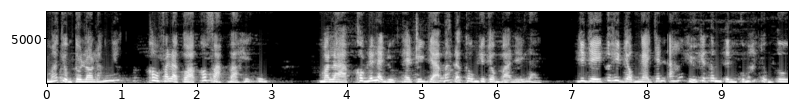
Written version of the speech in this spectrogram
má chồng tôi lo lắng nhất không phải là tòa có phạt bà hay không, mà là không lấy lại được thẻ trữ giả bác đạt thông do chồng bà để lại. Vì vậy tôi hy vọng ngài chánh án hiểu cho tâm tình của má chồng tôi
